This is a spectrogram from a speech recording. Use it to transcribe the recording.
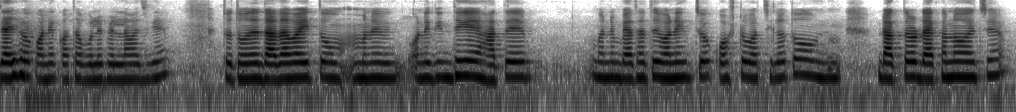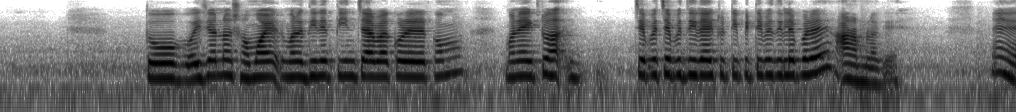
যাই হোক, অনেক কথা বলে ফেললাম আজকে। তো তোমাদের দাদাভাই তো মানে অনেক দিন থেকে হাতে মানে ব্যথাতে অনেক কষ্ট পাচ্ছিলো। তো ডাক্তারও দেখানো হয়েছে। তো ওই জন্য সময় মানে দিনে তিন, চারবার করে এরকম মানে একটু চেপে চেপে দিলে, একটু টিপে টিপে দিলে পরে আরাম লাগে। হ্যাঁ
